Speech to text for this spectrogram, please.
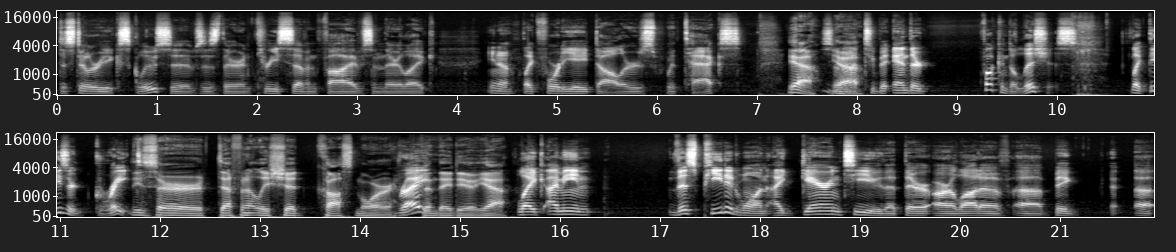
distillery exclusives is they're in three seven fives and they're like, you know, like forty eight dollars with tax. yeah, So yeah. not too big, and they're fucking delicious. Like these are great. These are definitely should cost more Right. than they do. Yeah. like I mean, this peated one, I guarantee you that there are a lot of uh, big, uh,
